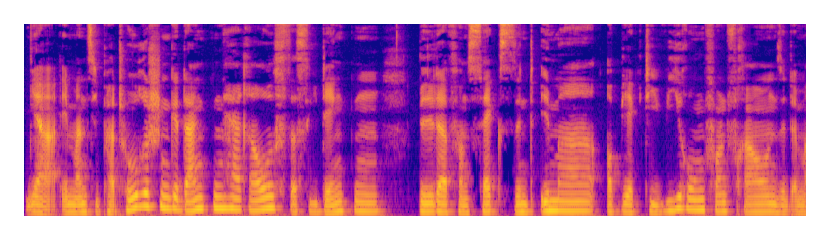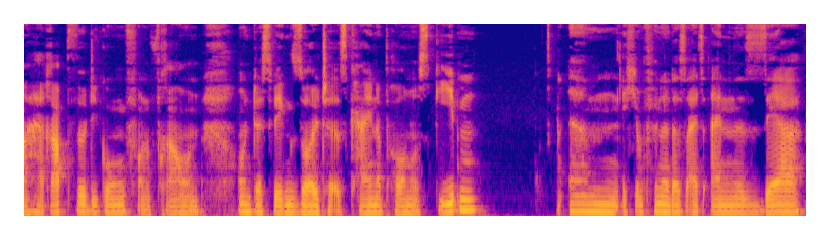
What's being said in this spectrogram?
ja emanzipatorischen Gedanken heraus, dass sie denken, Bilder von Sex sind immer Objektivierung von Frauen, sind immer Herabwürdigung von Frauen und deswegen sollte es keine Pornos geben. Ähm, ich empfinde das als eine sehr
